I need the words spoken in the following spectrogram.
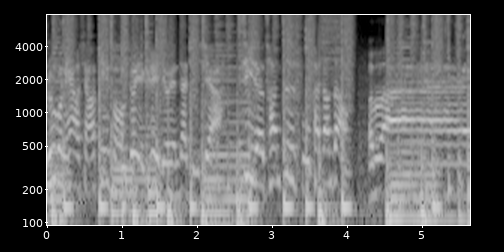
如果你还有想要听什么歌，也可以留言在底下。记得穿制服拍张照，拜拜。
